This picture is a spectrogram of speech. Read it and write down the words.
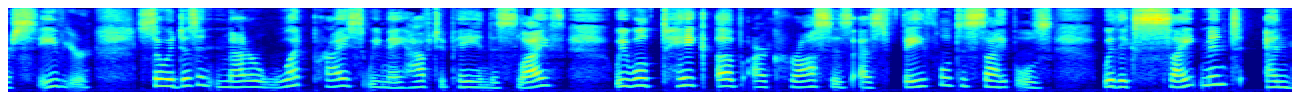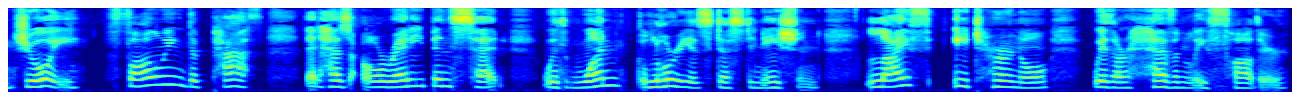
our Savior. So it doesn't matter what price we may have to pay in this life, we will take up our crosses as faithful disciples with excitement and joy, following the path that has already been set with one glorious destination life eternal with our Heavenly Father.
